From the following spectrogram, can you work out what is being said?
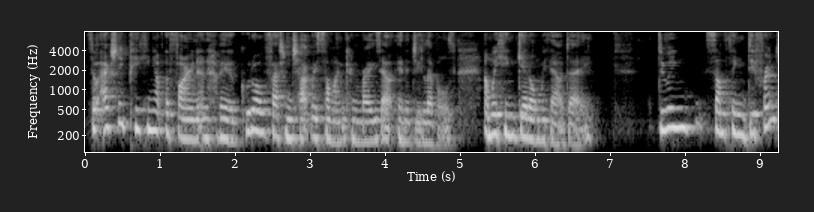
So, actually picking up the phone and having a good old fashioned chat with someone can raise our energy levels and we can get on with our day. Doing something different.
